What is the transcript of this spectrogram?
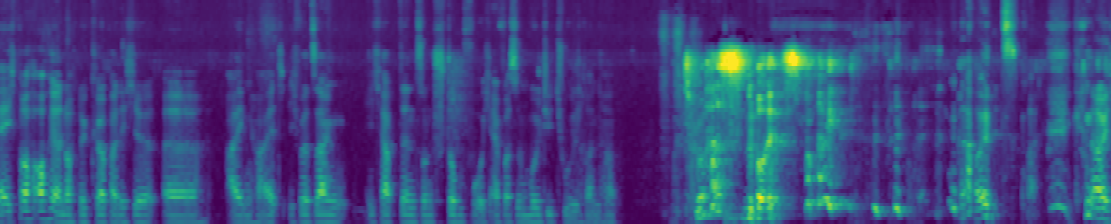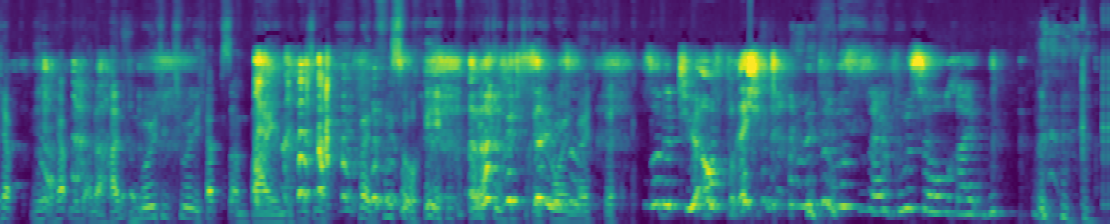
Ja, ich brauche auch ja noch eine körperliche äh, Eigenheit. Ich würde sagen, ich habe dann so einen Stumpf, wo ich einfach so ein Multitool dran habe. Du hast ein Holzbein. Holz. Genau, ich habe ich hab nicht an der Hand ein Multitool, ich habe es am Bein. Ich muss meinen Fuß hochheben, wenn ich den Dietrich holen möchte. So eine Tür aufbrechen damit, du musst seinen Fuß so hochhalten.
